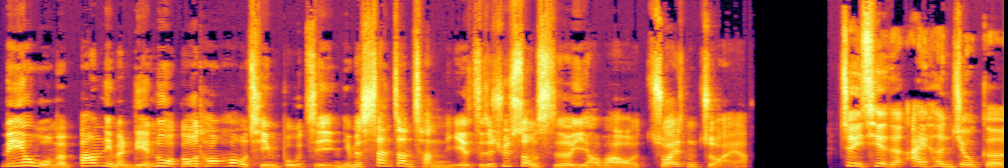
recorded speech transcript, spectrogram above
没有我们帮你们联络沟通、后勤补给，你们上战场也只是去送死而已，好不好？拽什么拽啊！这一切的爱恨纠葛、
